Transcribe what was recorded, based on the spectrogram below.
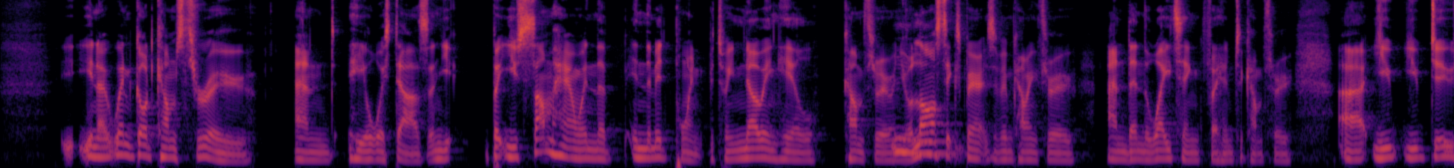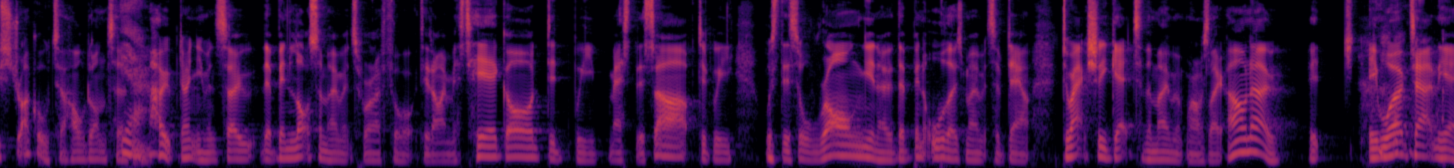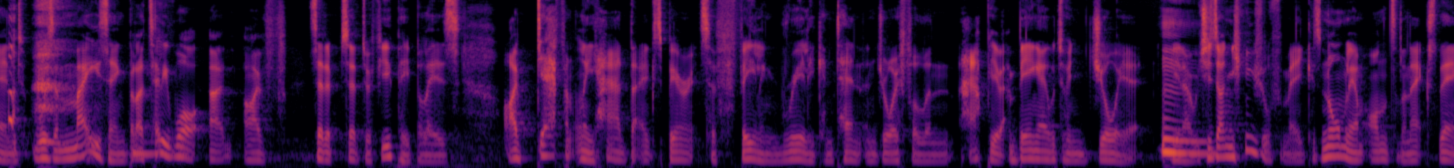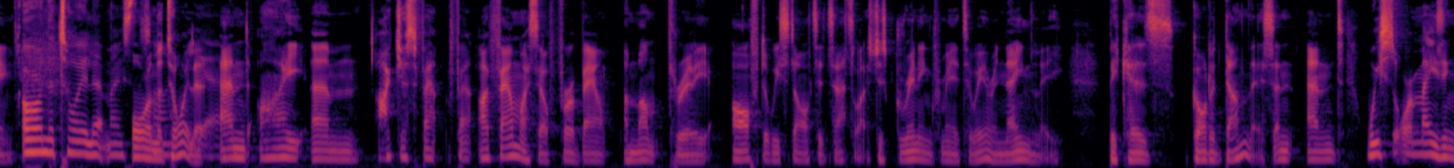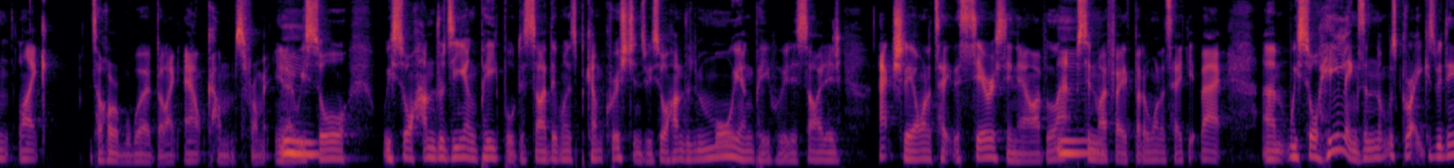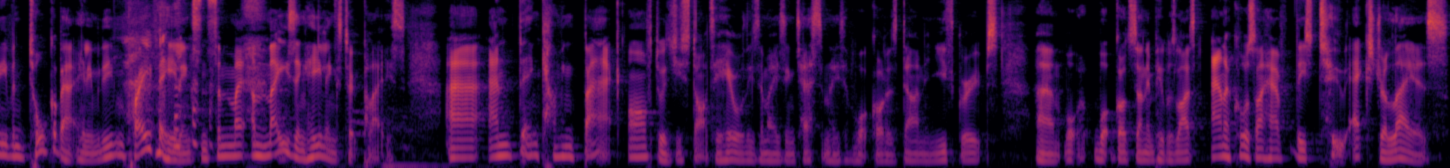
you know, when God comes through, and He always does, and you, but you somehow in the in the midpoint between knowing He'll come through and your mm. last experience of Him coming through and then the waiting for him to come through, uh, you you do struggle to hold on to yeah. hope, don't you? And so there've been lots of moments where I've thought, did I mishear God? Did we mess this up? Did we was this all wrong? You know, there've been all those moments of doubt. To actually get to the moment where I was like, oh no, it it worked out in the end was amazing. But I tell you what, uh, I've said said to a few people is I've definitely had that experience of feeling really content and joyful and happy and being able to enjoy it, mm. you know, which is mm. unusual for me because normally I'm on to the next thing. Or on the toilet most Or the on the toilet. Yeah. And I um I just found, found I found myself for about a month really after we started satellites just grinning from ear to ear inanely because God had done this and and we saw amazing like it's a horrible word, but like outcomes from it. You know, mm. we saw we saw hundreds of young people decide they wanted to become Christians. We saw hundreds more young people who decided, actually, I want to take this seriously now. I've lapsed mm. in my faith, but I want to take it back. Um, we saw healings, and it was great because we didn't even talk about healing. We didn't even pray for healings, and some amazing healings took place. Uh, and then coming back afterwards, you start to hear all these amazing testimonies of what God has done in youth groups, um, what what God's done in people's lives, and of course, I have these two extra layers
